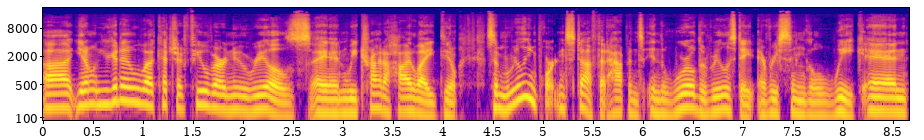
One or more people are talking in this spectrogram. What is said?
Uh, you know, you're going to uh, catch a few of our new reels, and we try to highlight, you know, some really important stuff that happens in the world of real estate every single week. And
